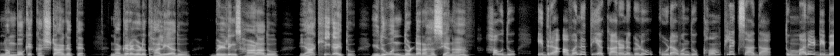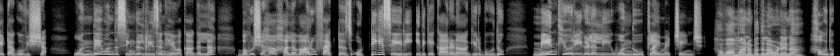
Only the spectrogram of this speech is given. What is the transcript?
ನಂಬೋಕೆ ಕಷ್ಟ ಆಗತ್ತೆ. ನಗರಗಳು ಖಾಲಿಯಾದವು ಬಿಲ್ಡಿಂಗ್ಸ್ ಹಾಳಾದವು. ಯಾಕೆ ಹೀಗಾಯ್ತು? ಇದು ಒಂದು ದೊಡ್ಡ ರಹಸ್ಯನಾ? ಹೌದು. ಇದರ ಅವನತಿಯ ಕಾರಣಗಳು ಕೂಡ ಒಂದು ಕಾಂಪ್ಲೆಕ್ಸ್ ಆದ ತುಂಬಾನೇ ಡಿಬೇಟ್ ಆಗೋ ವಿಷಯ. ಒಂದೇ ಒಂದು ಸಿಂಗಲ್ ರೀಸನ್ ಹೇಳೋಕ್ಕಾಗಲ್ಲ ಬಹುಶಃ ಹಲವಾರು ಫ್ಯಾಕ್ಟರ್ಸ್ ಒಟ್ಟಿಗೆ ಸೇರಿ ಇದಕ್ಕೆ ಕಾರಣ ಆಗಿರಬಹುದು. ಮೇನ್ ಥಿಯೋರಿಗಳಲ್ಲಿ ಒಂದು ಕ್ಲೈಮೇಟ್ ಚೇಂಜ್ ಹವಾಮಾನ ಬದಲಾವಣೆನಾ? ಹೌದು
